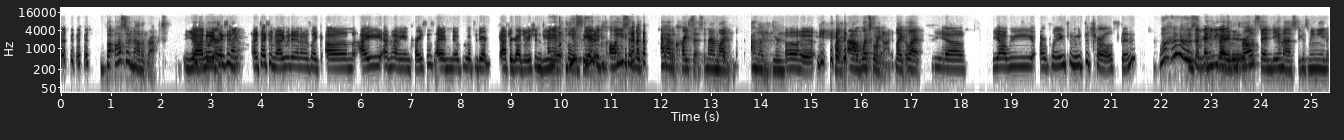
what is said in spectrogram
but also not abrupt. Yeah, It's no, I texted like- I texted Maddie one day and I was like, um, I am having a crisis. I have no clue what to do after graduation. Do you want to you scared me because all you said was I have a crisis, and I'm like, I'm like, dear, Oh hey. like, uh, what's going on? Like, what? yeah. Yeah, we are planning to move to Charleston. Woohoo! So, if any of you guys from excited. Charleston, DM us because we need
